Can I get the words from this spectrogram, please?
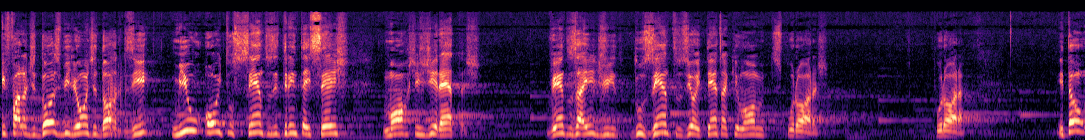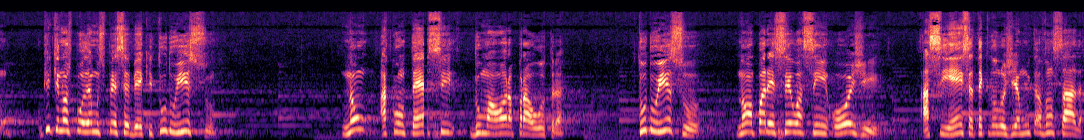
E fala de 2 bilhões de dólares e 1.836 mortes diretas. Ventos aí de 280 quilômetros por hora. Por hora. Então, o que, que nós podemos perceber? Que tudo isso não acontece de uma hora para outra. Tudo isso não apareceu assim. Hoje, a ciência, a tecnologia é muito avançada.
